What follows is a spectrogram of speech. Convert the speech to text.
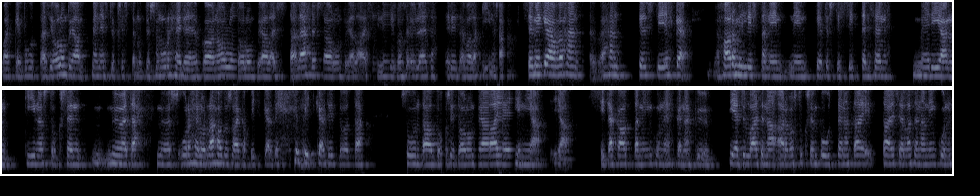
vaikka ei puhuttaisi olympiamenestyksestä, mutta jos on urheilija, joka on ollut olympialaisista tai lähdössä olympialaisiin, niin silloin se yleensä eri tavalla kiinnostaa. Se, mikä on vähän, vähän tietysti ehkä harmillista, niin, niin tietysti sitten sen median kiinnostuksen myötä myös urheilun rahoitus aika pitkälti, pitkälti tuota, suuntautuu sit olympialajeihin ja, ja sitä kautta niin kuin ehkä näkyy tietynlaisena arvostuksen puutteena tai, tai sellaisena, niin kuin,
